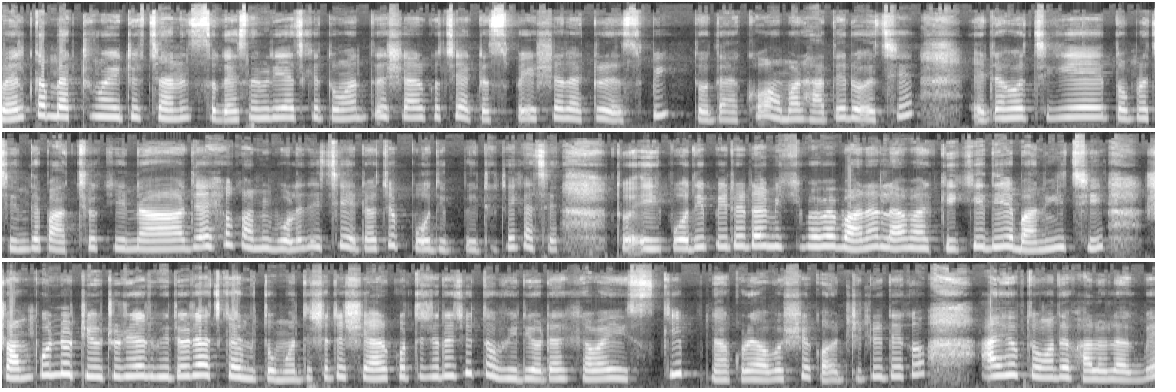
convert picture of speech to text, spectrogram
Welcome back to my YouTube channel so guys আমি আজকে তোমাদের শেয়ার করছি একটা স্পেশাল একটা রেসিপি তো দেখো, আমার হাতে রয়েছে। এটা হচ্ছে গিয়ে তোমরা চিনতে পারছ কি না যাই হোক, আমি বলে দিচ্ছি, এটা হচ্ছে প্রদীপ পিঠে, ঠিক আছে? তো এই প্রদীপ পিঠেটা আমি কীভাবে বানালাম আর কী কী দিয়ে বানিয়েছি, সম্পূর্ণ টিউটোরিয়াল ভিডিওটা আজকে আমি তোমাদের সাথে শেয়ার করতে চলেছি। তো ভিডিওটা সবাই স্কিপ না করে অবশ্যই কন্টিনিউ দেখো। আই হোপ তোমাদের ভালো লাগবে।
